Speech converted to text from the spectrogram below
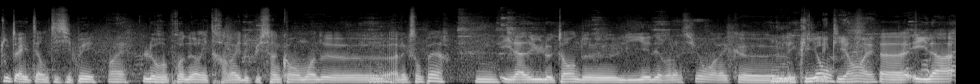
tout a été anticipé, le repreneur il travaille depuis 5 ans au moins de, mm. avec son père. Mm. Il a eu le temps de lier des relations avec euh, mm. les clients. Euh, il a,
